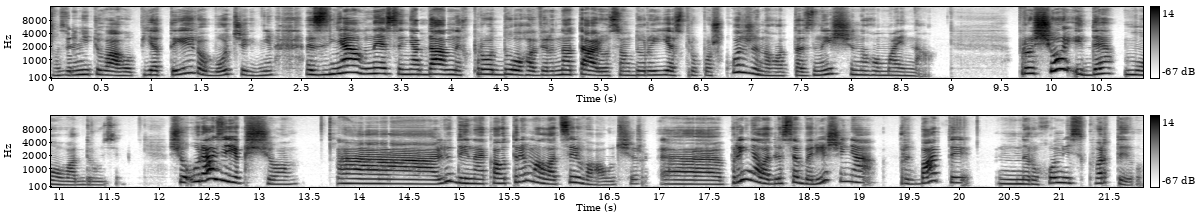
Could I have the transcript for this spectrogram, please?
Зверніть увагу, 5 робочих днів з дня внесення даних про договір нотаріусом до реєстру пошкодженого та знищеного майна. Про що йде мова, друзі? Що у разі, якщо а, людина, яка отримала цей ваучер, е, прийняла для себе рішення придбати нерухомість квартиру,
